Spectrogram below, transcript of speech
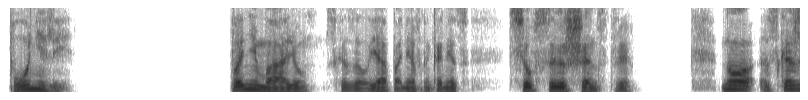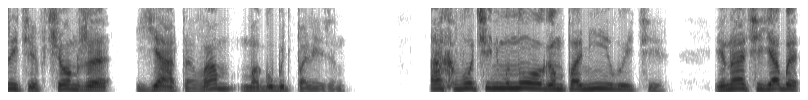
поняли? «Понимаю», — сказал я, поняв, наконец, все в совершенстве. «Но скажите, в чем же я-то вам могу быть полезен?» «Ах, в очень многом помилуйте, иначе я бы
